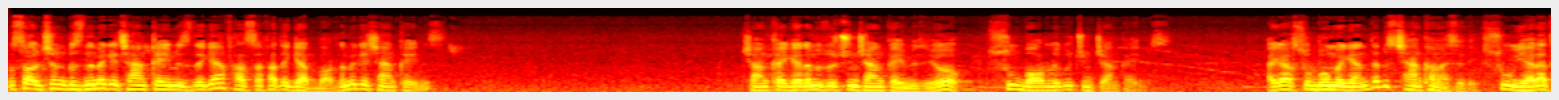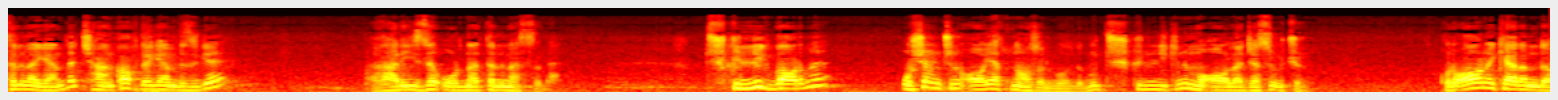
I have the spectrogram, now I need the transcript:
Misol uchun biz nimaga chanqaymiz degan falsafada gap bor. Nimaga chanqaymiz? Chanqaganimiz uchun chanqaymiz? Yo'q. Suv borligi uchun chanqaymiz. Agar suv bo'lmaganda biz chanqamas edik. Suv yaratilmaganda chanqoq degan bizga g'ariza o'rnatilmas edi. Tushkunlik bormi? O'shaning uchun oyat nozil bo'ldi. Bu tushkunlikni muolajasi uchun. Qur'oni karimda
